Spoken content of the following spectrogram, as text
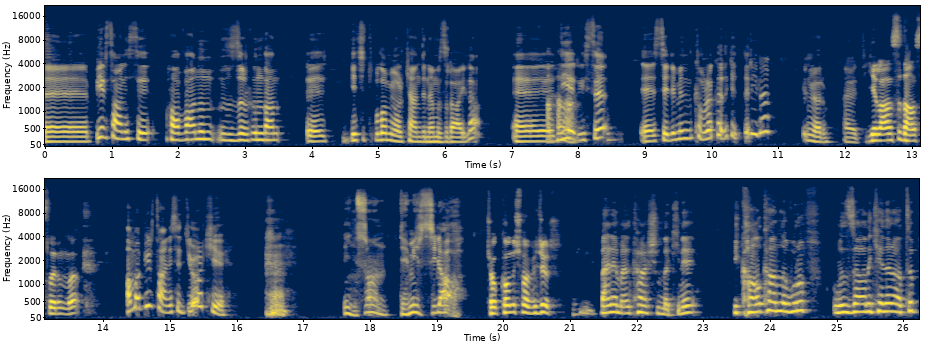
Ee, bir tanesi Havva'nın zırhından e, geçit bulamıyor kendine mızrağıyla. Ee, diğeri ise e, Selim'in kıvrak hareketleriyle bilmiyorum. Evet. Yılansı danslarımla. Ama bir tanesi diyor ki İnsan demir silah. Çok konuşma bücür. Ben hemen karşımdakine bir kalkanla vurup mızrağını kenara atıp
